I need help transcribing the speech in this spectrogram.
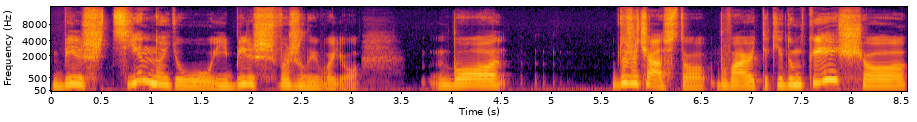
більш цінною і більш важливою. Бо дуже часто бувають такі думки, що.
